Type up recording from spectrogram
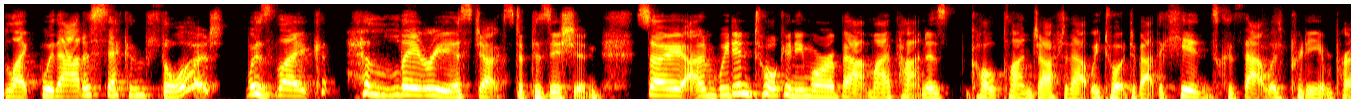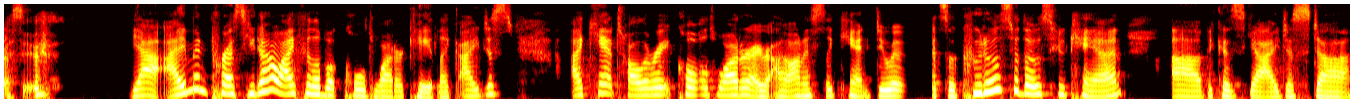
like without a second thought was like hilarious juxtaposition. So um, we didn't talk anymore about my partner's cold plunge after that. We talked about the kids because that was pretty impressive. Yeah, I'm impressed. You know how I feel about cold water, Kate? Like, I just, I can't tolerate cold water. I, I honestly can't do it. So kudos to those who can, uh, because yeah, I just, uh,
